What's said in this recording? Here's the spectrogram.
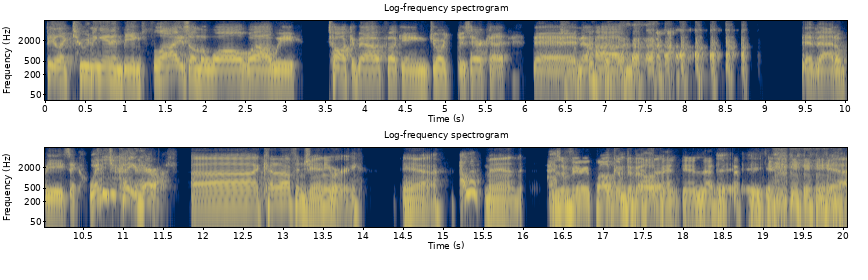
feel like tuning in and being flies on the wall while we talk about fucking George's haircut, then um, then that'll be sick. When did you cut your hair off? Uh, I cut it off in January. Yeah, How long? man. It was a very welcome development in that. yeah,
